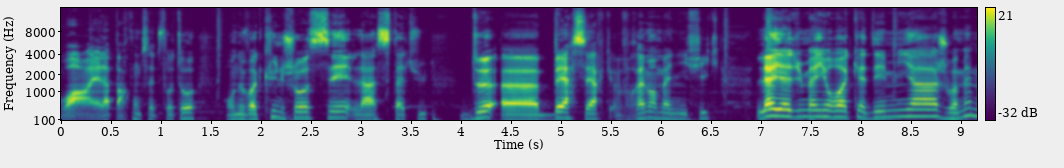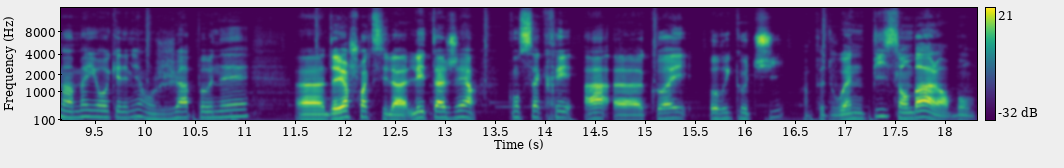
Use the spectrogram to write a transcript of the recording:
Waouh, et là par contre cette photo, on ne voit qu'une chose, c'est la statue de euh, Berserk, vraiment magnifique. Là il y a du My Hero Academia, je vois même un My Hero Academia en japonais. Euh, d'ailleurs je crois que c'est l'étagère consacrée à euh, Koei Orikochi, un peu de One Piece en bas, alors bon,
